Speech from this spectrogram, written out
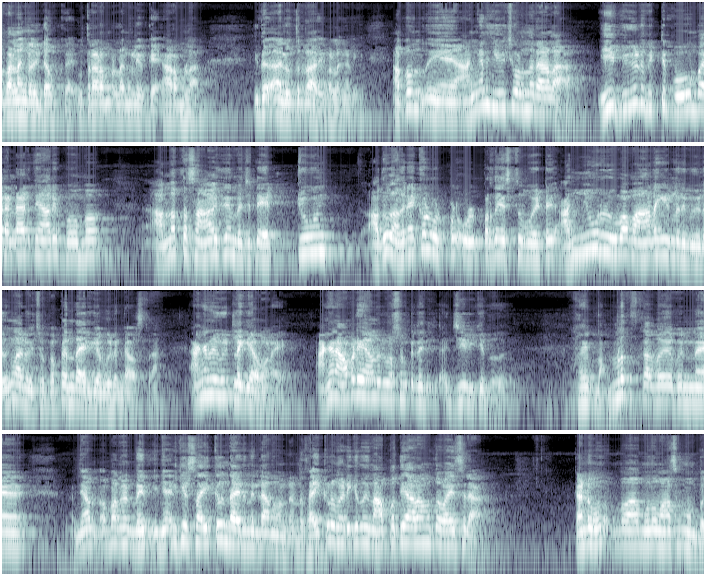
വള്ളംകളിയുടെ ഒക്കെ ഉത്രാടം വള്ളംകളിയൊക്കെ ആറന്മുള. ഇത് അല്ല ഉത്രാടാതി വള്ളംകളി. അപ്പം അങ്ങനെ ജീവിച്ചു വളർന്ന ഒരാളാ. ഈ വീട് വിറ്റ് പോകുമ്പോൾ രണ്ടായിരത്തി ആറിൽ പോകുമ്പോൾ അന്നത്തെ സാഹചര്യം വെച്ചിട്ട് ഏറ്റവും അതും അതിനേക്കാൾ ഉൾപ്ര- ഉൾപ്രദേശത്ത് പോയിട്ട് അഞ്ഞൂറ് രൂപ വാടകയുള്ളൊരു വീട്. നിങ്ങൾ ആലോചിച്ച് നോക്കും അപ്പൊ എന്തായിരിക്കും ആ വീടിന്റെ അവസ്ഥ? അങ്ങനെ ഒരു വീട്ടിലേക്കാണ് പോണേ. അങ്ങനെ അവിടെയാണ് ഒരു വർഷം പിന്നെ ജീവിക്കുന്നത്. നമ്മൾ പിന്നെ ഞാൻ പറഞ്ഞിട്ടുണ്ട് എനിക്ക് സൈക്കിൾ ഉണ്ടായിരുന്നില്ല എന്ന് പറഞ്ഞിട്ടുണ്ട്. സൈക്കിൾ മേടിക്കുന്നത് നാൽപ്പത്തി ആറാമത്തെ വയസ്സിലാണ് രണ്ട് മൂന്ന് മാസം മുമ്പ്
